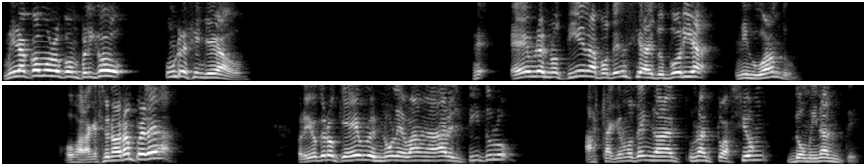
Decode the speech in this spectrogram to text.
Mira cómo lo complicó un recién llegado. Euler no tiene la potencia de Tupuria ni jugando. Ojalá que sea una gran pelea. Pero yo creo que Euler no le van a dar el título hasta que no tenga una actuación dominante.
